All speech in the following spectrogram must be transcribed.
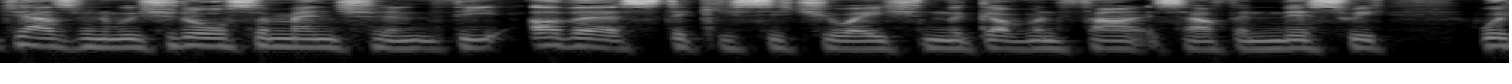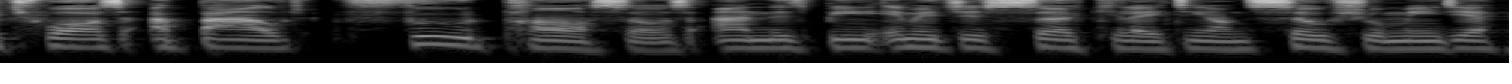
Jasmine, we should also mention the other sticky situation the government found itself in this week, which was about food parcels. And there's been images circulating on social media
